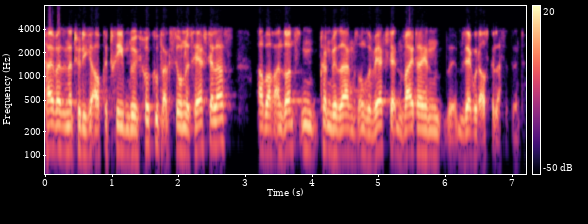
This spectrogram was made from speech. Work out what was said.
teilweise natürlich auch getrieben durch Rückrufaktionen des Herstellers. Aber auch ansonsten können wir sagen, dass unsere Werkstätten weiterhin sehr gut ausgelastet sind.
